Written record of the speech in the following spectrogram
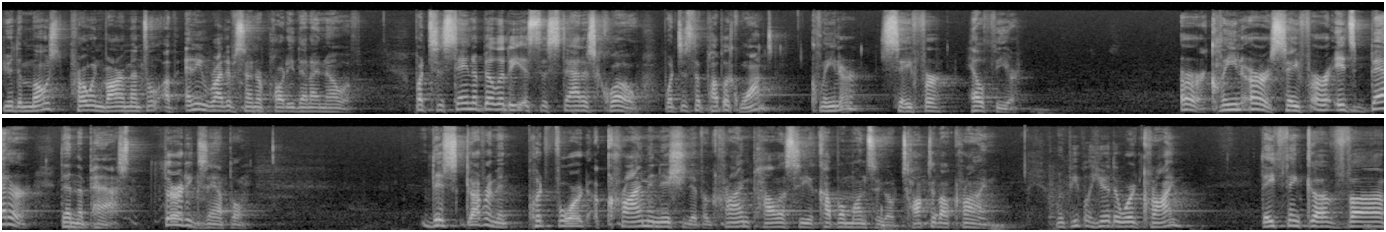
You're the most pro environmental of any right of center party that I know of. But sustainability is the status quo. What does the public want? Cleaner, safer, healthier er, cleaner, safer. It's better than the past. Third example this government put forward a crime initiative, a crime policy a couple months ago, talked about crime. When people hear the word crime, they think of uh,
